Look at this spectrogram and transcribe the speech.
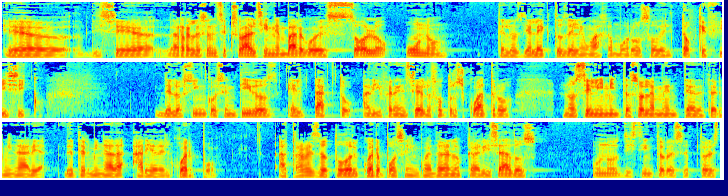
Eh, dice, la relación sexual, sin embargo, es solo uno de los dialectos del lenguaje amoroso del toque físico. De los cinco sentidos, el tacto, a diferencia de los otros cuatro, no se limita solamente a determinada área del cuerpo. A través de todo el cuerpo se encuentran localizados unos distintos receptores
